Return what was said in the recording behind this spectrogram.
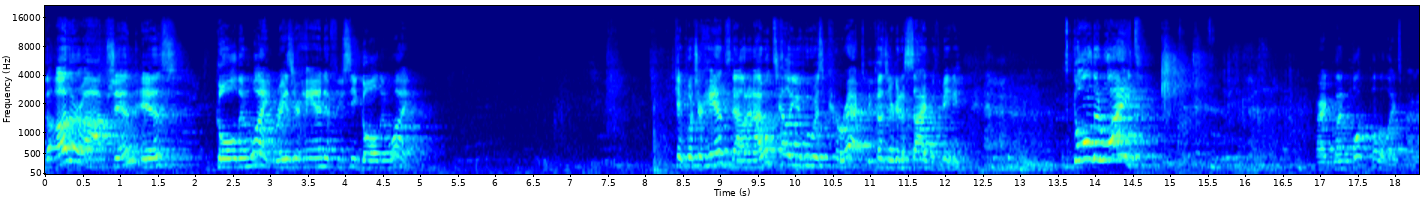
The other option is gold and white. Raise your hand if you see gold and white. Okay, put your hands down and I will tell you who is correct because you're going to side with me. It's gold and white. All right, Glenn, pull, pull the lights back up.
